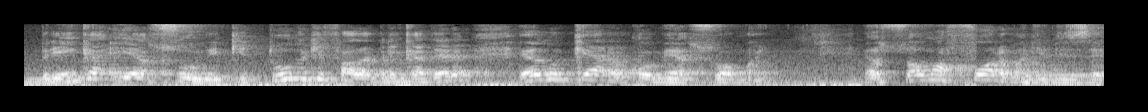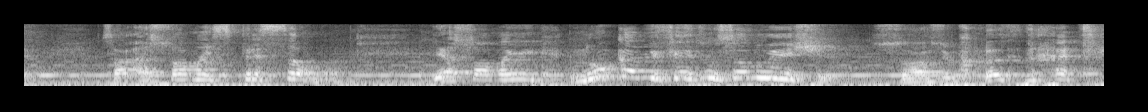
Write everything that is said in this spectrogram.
brinca e assume que tudo que fala é brincadeira, eu não quero comer a sua mãe. É só uma forma de dizer. Só- É só uma expressão. E a sua mãe nunca me fez um sanduíche. Só de curiosidade.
